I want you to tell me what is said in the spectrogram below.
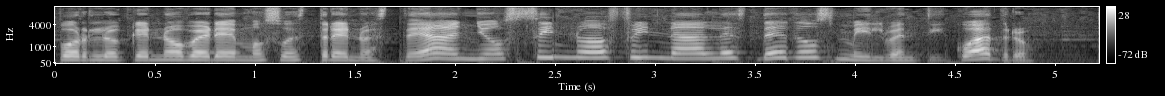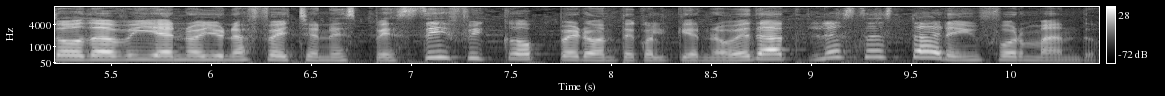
por lo que no veremos su estreno este año, sino a finales de 2024. Todavía no hay una fecha en específico, pero ante cualquier novedad les estaré informando.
